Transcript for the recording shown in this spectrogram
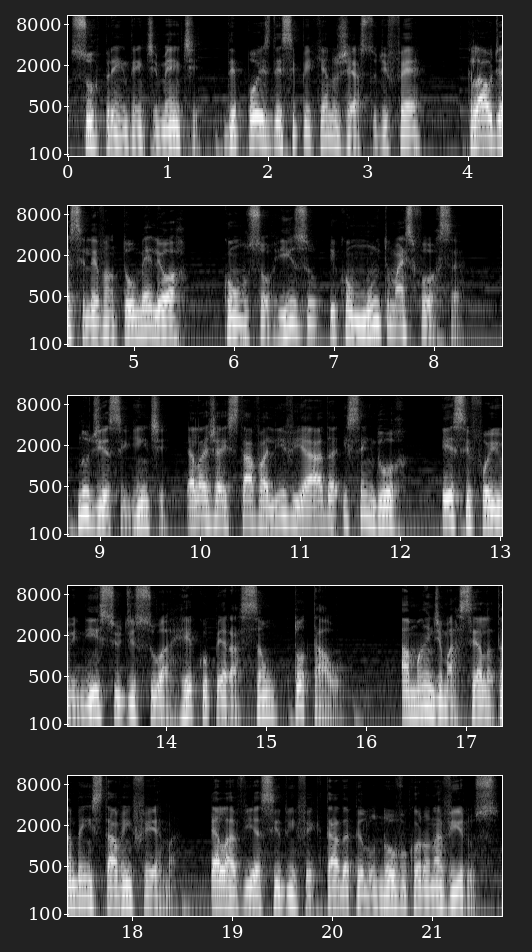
Surpreendentemente, depois desse pequeno gesto de fé, Cláudia se levantou melhor com um sorriso e com muito mais força. No dia seguinte, ela já estava aliviada e sem dor. Esse foi o início de sua recuperação total. A mãe de Marcela também estava enferma. Ela havia sido infectada pelo novo coronavírus.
